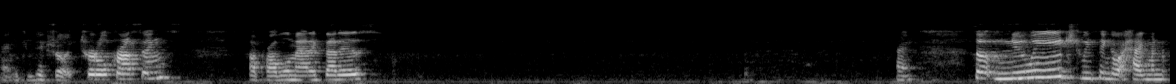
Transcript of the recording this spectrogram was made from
Right? We can picture like turtle crossings, how problematic that is. Okay. So new age, we think about Hagman,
